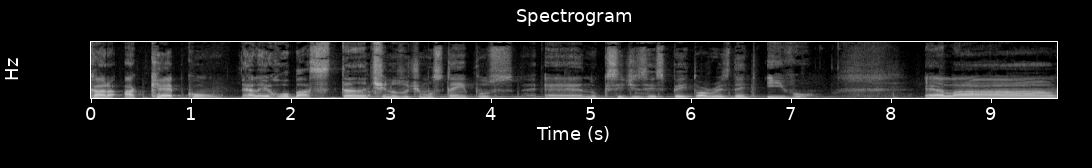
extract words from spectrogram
Cara, a Capcom, ela errou bastante nos últimos tempos é, no que se diz respeito ao Resident Evil. Ela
